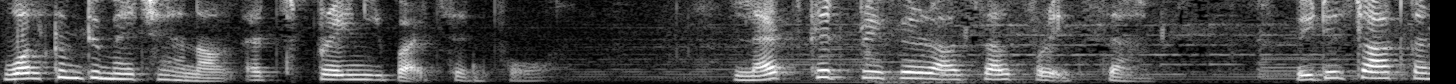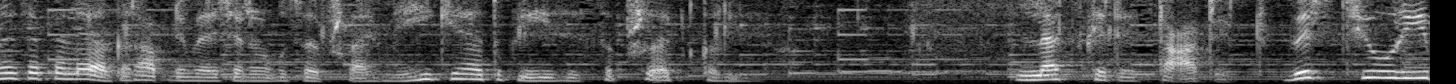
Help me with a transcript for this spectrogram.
Welcome to my channel It's Brainy Bytes Info. Let's get prepared ourselves for exams. Video start करने से पहले अगर आपने मेरे चैनल को सब्सक्राइब नहीं किया है तो प्लीज सब्सक्राइब कर Let's get started. Which theory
